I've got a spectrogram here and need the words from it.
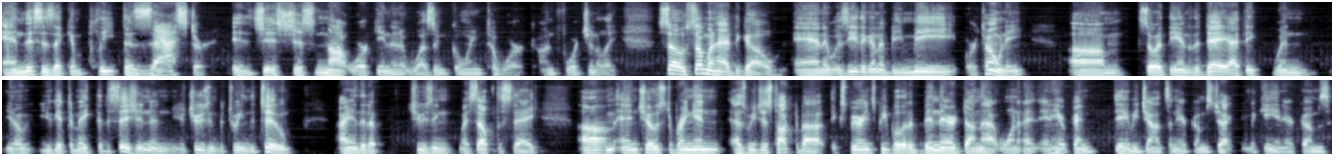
and this is a complete disaster it's just, it's just not working and it wasn't going to work unfortunately so someone had to go and it was either going to be me or tony um, so at the end of the day i think when you know you get to make the decision and you're choosing between the two i ended up choosing myself to stay um, and chose to bring in, as we just talked about, experienced people that have been there, done that one. And here came Davey Johnson, here comes Jack McKeon, here comes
